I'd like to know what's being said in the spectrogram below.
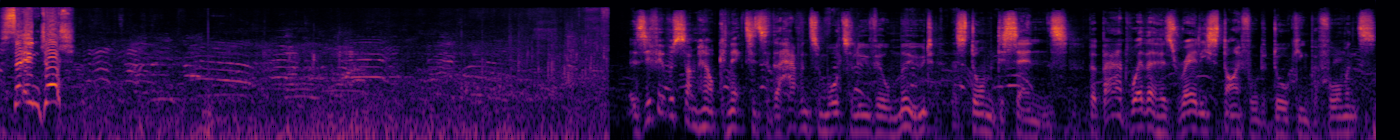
Sit in, Josh! As if it was somehow connected to the Havant and Waterlooville mood, the storm descends. But bad weather has rarely stifled a Dorking performance.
